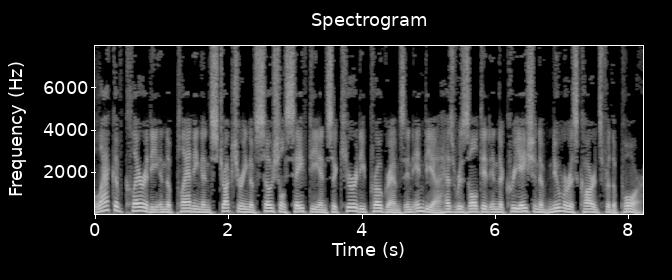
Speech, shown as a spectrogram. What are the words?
Lack of clarity in the planning and structuring of social safety and security programs in India has resulted in the creation of numerous cards for the poor.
